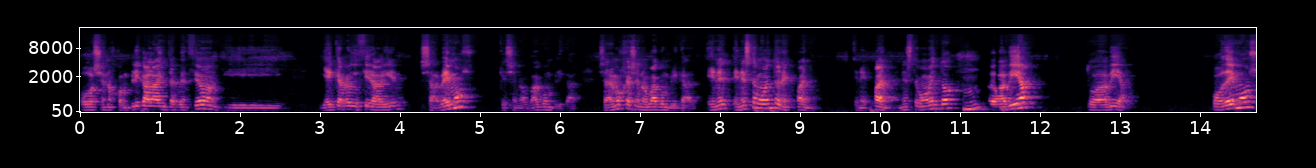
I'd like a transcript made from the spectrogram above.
o se nos complica la intervención y, y hay que reducir a alguien, sabemos que se nos va a complicar sabemos que se nos va a complicar. En, e, este momento en España, en España, en este momento, todavía, todavía podemos,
